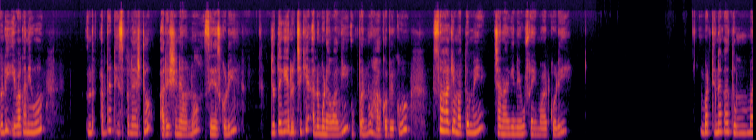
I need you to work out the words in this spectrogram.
ನೋಡಿ, ಇವಾಗ ನೀವು ಒಂದು ಅರ್ಧ ಟೀ ಸ್ಪೂನಷ್ಟು ಅರಿಶಿಣವನ್ನು ಸೇರಿಸ್ಕೊಡಿ. ಜೊತೆಗೆ ರುಚಿಗೆ ಅನುಗುಣವಾಗಿ ಉಪ್ಪನ್ನು ಹಾಕೋಬೇಕು. ಸೊ, ಹಾಗೆ ಮತ್ತೊಮ್ಮೆ ಚೆನ್ನಾಗಿ ನೀವು ಫ್ರೈ ಮಾಡ್ಕೊಳ್ಳಿ. ಬಟ್ ತಿನ್ನಕ ತುಂಬಾ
